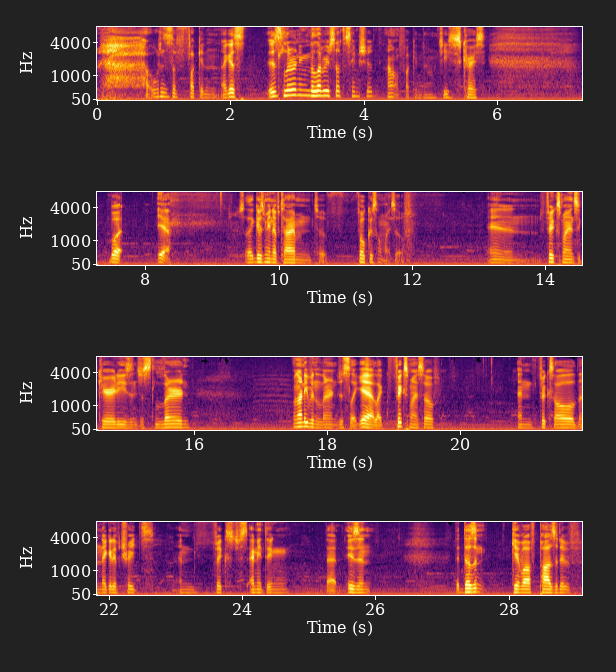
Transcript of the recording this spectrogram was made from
what is the fucking I guess is learning to love yourself the same shit? I don't fucking know. Jesus Christ. But yeah so that gives me enough time to focus on myself and fix my insecurities and just learn. Well, not even learn, just like, yeah, like fix myself and fix all the negative traits and fix just anything that isn't, that doesn't give off positive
